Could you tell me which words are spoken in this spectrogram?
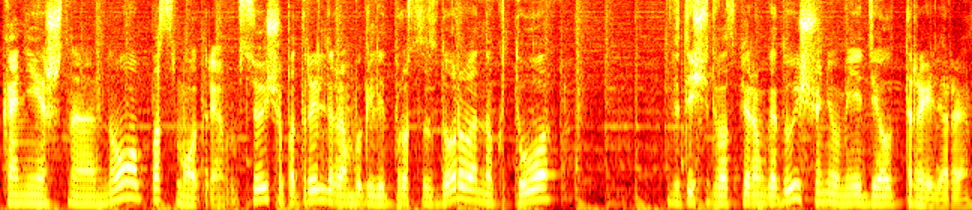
Конечно, но посмотрим. Все еще по трейлерам выглядит просто здорово, но кто в 2021 году еще не умеет делать трейлеры?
